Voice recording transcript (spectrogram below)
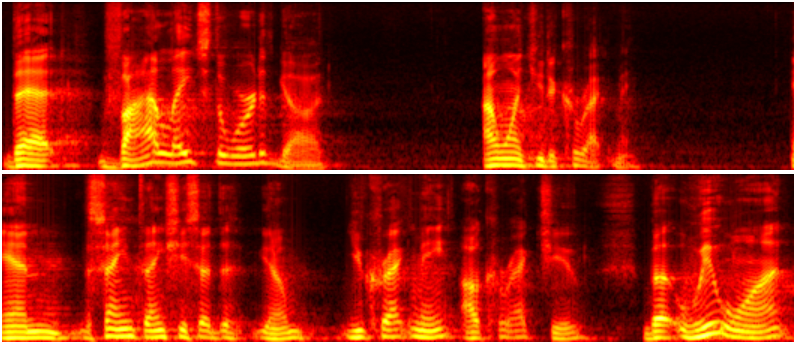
that violates the word of God, I want you to correct me. And the same thing, she said, that, you know, you correct me, I'll correct you. But we want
